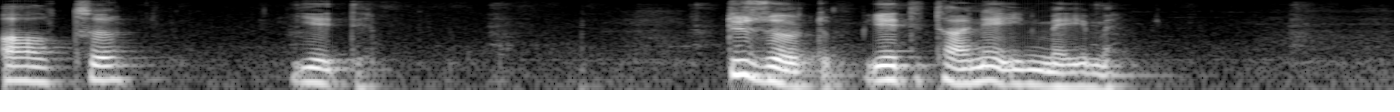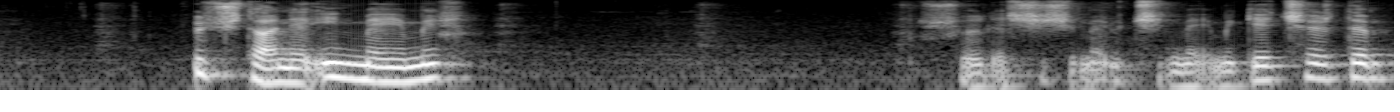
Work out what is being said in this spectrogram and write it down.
altı, yedi. Düz ördüm. Yedi tane ilmeğimi. Üç tane ilmeğimi şöyle şişime üç ilmeğimi geçirdim.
